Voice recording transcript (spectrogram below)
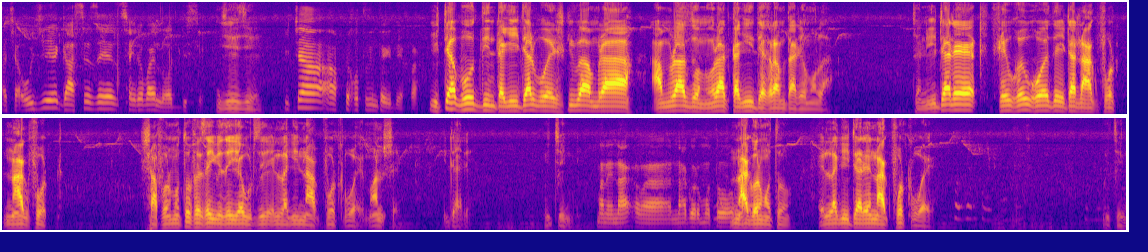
আচ্ছা ওই যে গাছে যে দিছে। জি জি। এটা আপনি কতদিন থেকে দেখা? এটা বহুত দিন থাকি এটার বয়স কিবা আমরা আমরা জন্মরাগ থাকি দেখলাম তারে মোলা। জানি এটারে কেউ কেউ কয় যে এটা নাগফট নাগফট সাপর মতো ফেসাই ফেসাইয়া উঠছে এর লাগি নাগফট কয় মানুষে এটারে বুঝছেন মানে নাগর মতো। নাগর মতো এর লাগি এটারে নাগফট কয় বুঝছেন?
